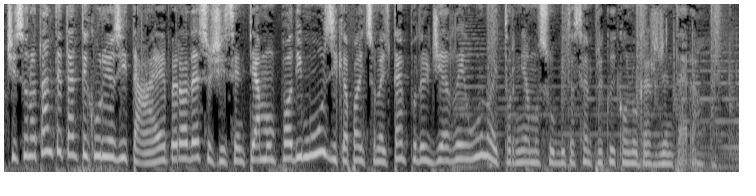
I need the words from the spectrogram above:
Ci sono tante tante curiosità, eh, però adesso ci sentiamo un po' di musica, poi insomma il tempo del GR1 e torniamo subito sempre qui con Luca Argentera.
